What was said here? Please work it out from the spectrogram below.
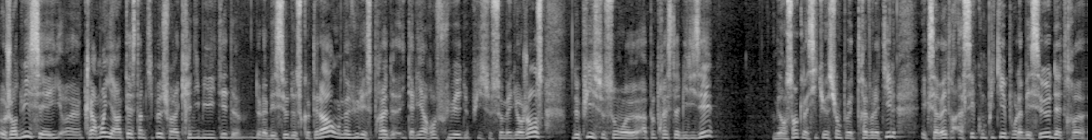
aujourd'hui, c'est euh, clairement il y a un test un petit peu sur la crédibilité de, de la BCE de ce côté-là. On a vu les spreads italiens refluer depuis ce sommet d'urgence. Depuis, ils se sont à peu près stabilisés. Mais on sent que la situation peut être très volatile et que ça va être assez compliqué pour la BCE d'être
